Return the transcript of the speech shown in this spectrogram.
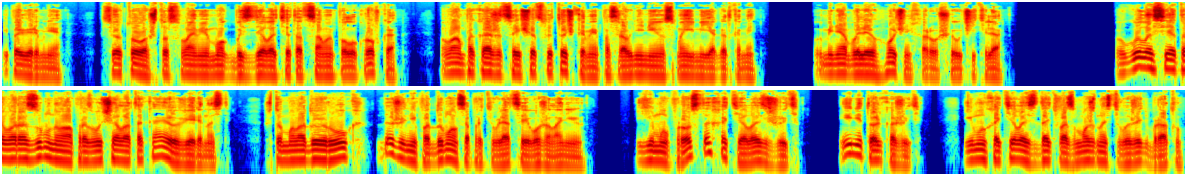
И поверь мне, все то, что с вами мог бы сделать этот самый полукровка, вам покажется еще цветочками по сравнению с моими ягодками. У меня были очень хорошие учителя. В голосе этого разумного прозвучала такая уверенность, что молодой Рук даже не подумал сопротивляться его желанию. Ему просто хотелось жить. И не только жить. Ему хотелось дать возможность выжить брату,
